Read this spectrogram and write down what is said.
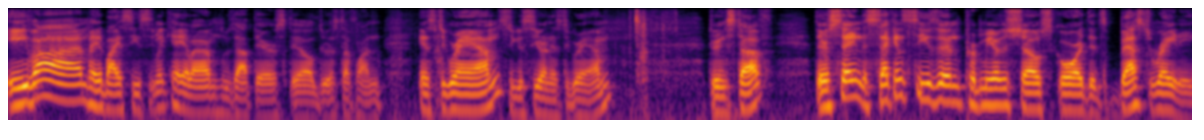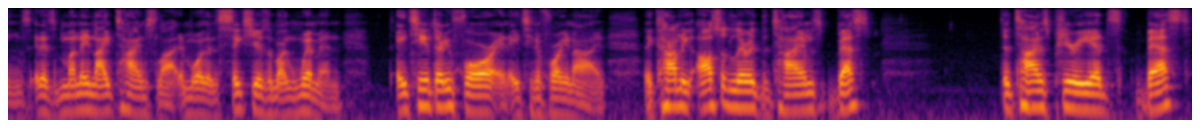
Yvonne, played by Cece Michaela, who's out there still doing stuff on Instagram. So you can see her on Instagram doing stuff. They're saying the second season premiere of the show scored its best ratings in its Monday night time slot in more than six years among women, 1834 and 1849. The comedy also delivered the Times best, the Times period's best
